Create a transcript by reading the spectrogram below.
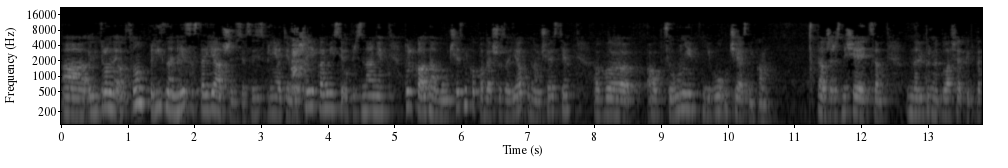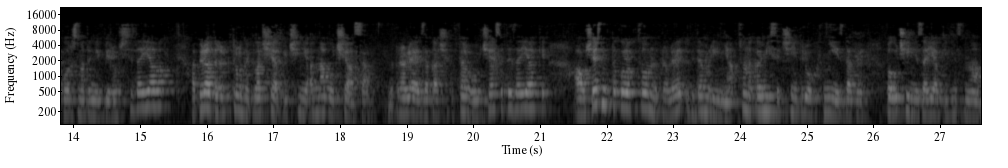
электронный аукцион признан несостоявшимся в связи с принятием решения комиссии о признании только одного участника, подавшего заявку на участие в аукционе его участникам. Также размещается на электронной площадке протокол рассмотрения первых шести заявок. Оператор электронной площадки в течение одного часа направляет заказчику вторую часть этой заявки, а участник такой аукцион направляет уведомление. Акционная комиссия в течение трех дней с даты получения заявки единственного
